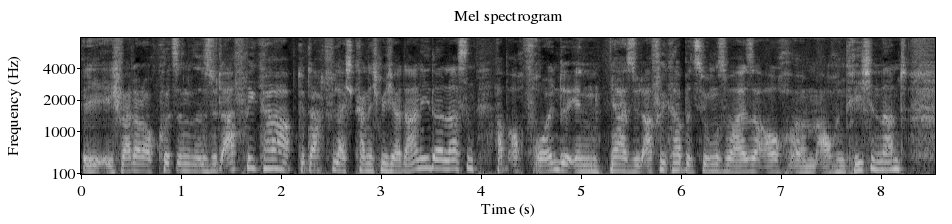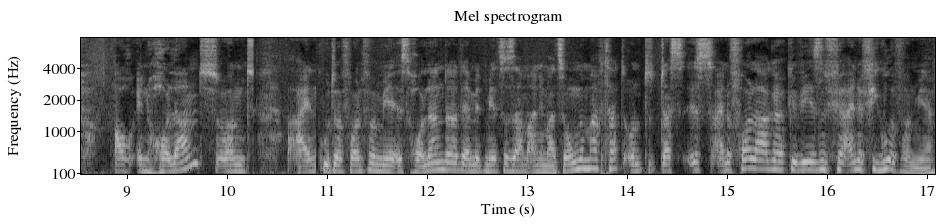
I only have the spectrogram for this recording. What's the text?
äh, ich war dann auch kurz in Südafrika, habe gedacht, vielleicht kann ich mich ja da niederlassen. Habe auch Freunde in ja, Südafrika beziehungsweise auch, ähm, auch in Griechenland auch in Holland und ein guter Freund von mir ist Holländer, der mit mir zusammen Animationen gemacht hat und das ist eine Vorlage gewesen für eine Figur von mir.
